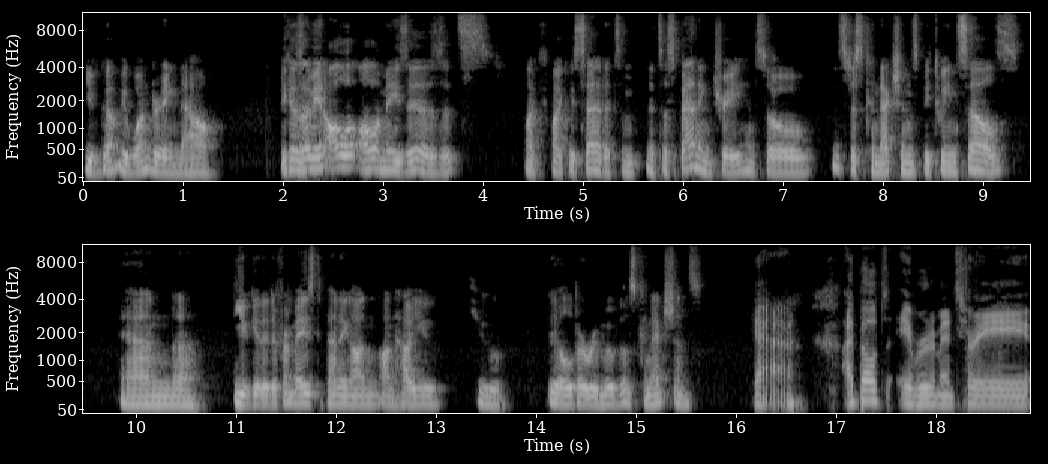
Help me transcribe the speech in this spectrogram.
you've got me wondering now, because I mean, all all a maze is it's like like we said, it's a it's a spanning tree, and so it's just connections between cells, and uh, you get a different maze depending on on how you you build or remove those connections. Yeah. I built a rudimentary,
